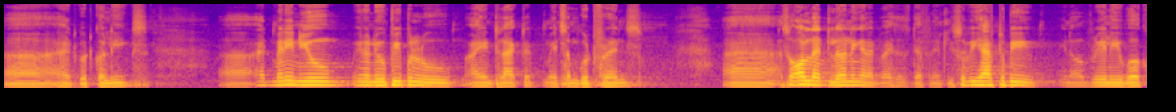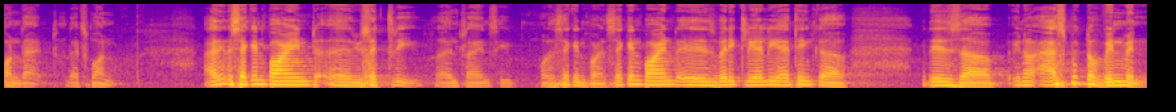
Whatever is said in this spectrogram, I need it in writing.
uh, I had good colleagues, uh, I had many new, you know, new people who I interacted, made some good friends. Uh, so all that learning and advice is definitely. So we have to be, you know, really work on that. That's one. I think the second point, uh, you said three. So I'll try and see what the second point. Second point is very clearly, I think, uh, this, uh, you know, aspect of win-win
